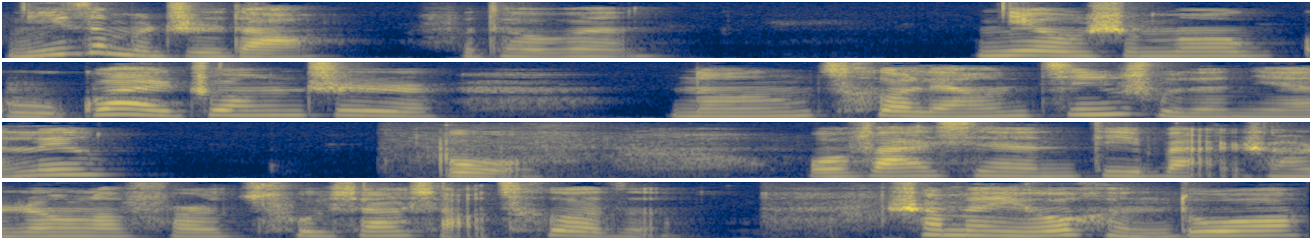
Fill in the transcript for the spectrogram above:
你怎么知道？”福特问：“你有什么古怪装置能测量金属的年龄？”不，我发现地板上扔了份促销小册子，上面有很多。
